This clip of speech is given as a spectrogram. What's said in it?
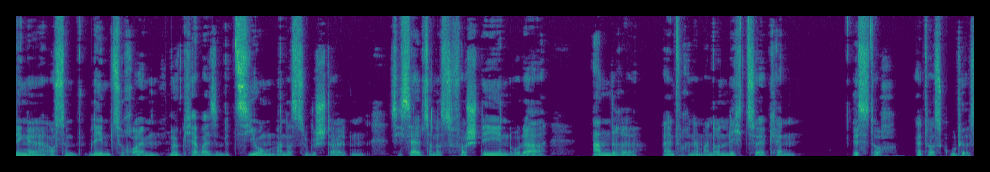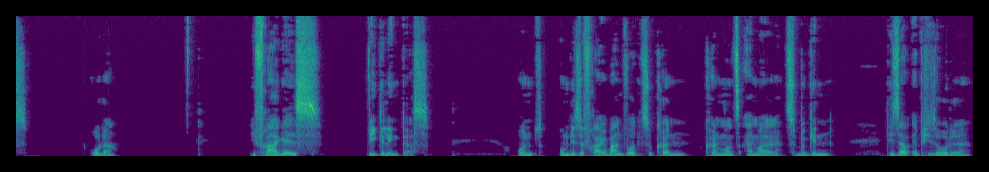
Dinge aus dem Leben zu räumen, möglicherweise Beziehungen anders zu gestalten, sich selbst anders zu verstehen oder andere einfach in einem anderen Licht zu erkennen, ist doch etwas Gutes. Oder? Die Frage ist, wie gelingt das? Und um diese Frage beantworten zu können, können wir uns einmal zu Beginn dieser Episode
